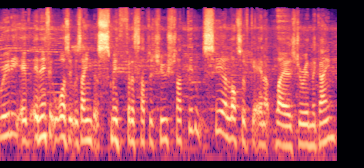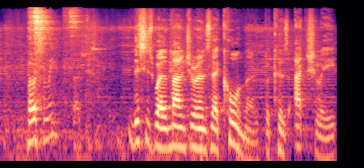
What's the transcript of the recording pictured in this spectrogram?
Really, if, and if it was, it was aimed at Smith for the substitution. I didn't see a lot of getting up players during the game, personally. this is where the manager earns their corn, though, because actually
